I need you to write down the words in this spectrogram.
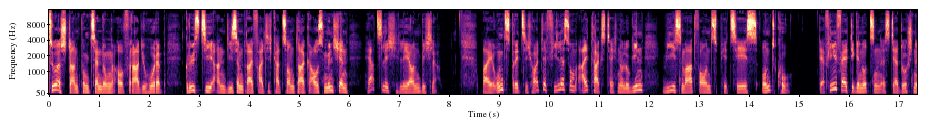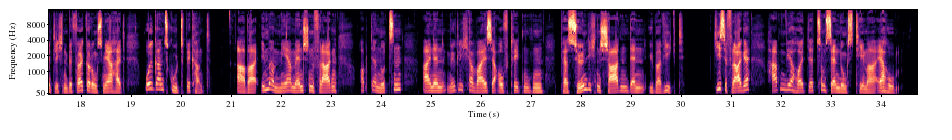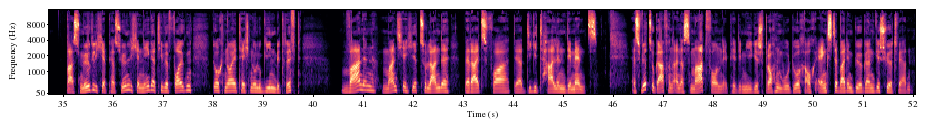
Zur Standpunktsendung auf Radio Horeb grüßt Sie an diesem Dreifaltigkeitssonntag aus München herzlich Leon Bichler. Bei uns dreht sich heute vieles um Alltagstechnologien wie Smartphones, PCs und Co. Der vielfältige Nutzen ist der durchschnittlichen Bevölkerungsmehrheit wohl ganz gut bekannt. Aber immer mehr Menschen fragen, ob der Nutzen einen möglicherweise auftretenden persönlichen Schaden denn überwiegt? Diese Frage haben wir heute zum Sendungsthema erhoben. Was mögliche persönliche negative Folgen durch neue Technologien betrifft, warnen manche hierzulande bereits vor der digitalen Demenz. Es wird sogar von einer Smartphone-Epidemie gesprochen, wodurch auch Ängste bei den Bürgern geschürt werden.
